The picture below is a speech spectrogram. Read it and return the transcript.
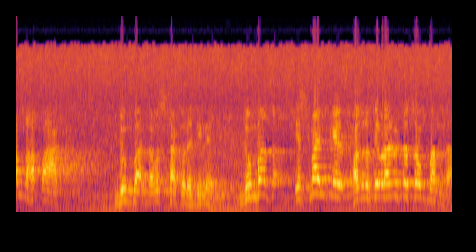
আল্লাহ পাক দুম্বার ব্যবস্থা করে দিলেন দুম্বা ইসমাইলকে হজরত ইব্রাহিমের তো চোখ বান্ধা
